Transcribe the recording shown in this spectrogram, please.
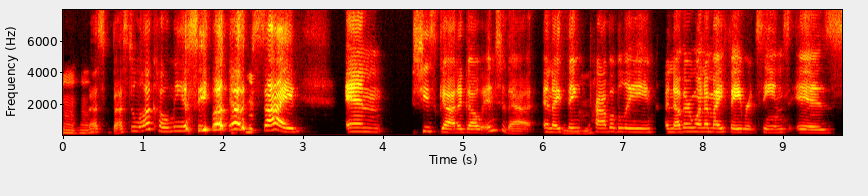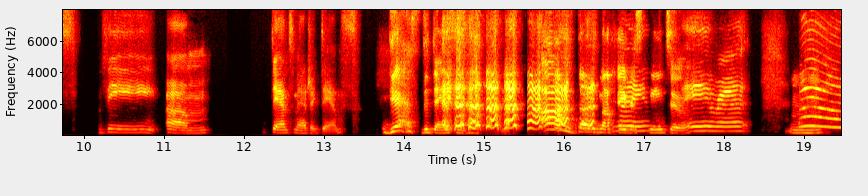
mm-hmm. best best of luck, homie, and see you on the other side. And she's got to go into that. And I think mm-hmm. probably another one of my favorite scenes is the um dance magic dance. Yes, the dance. oh, that's my favorite my scene too. Favorite. Mm-hmm. Oh,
